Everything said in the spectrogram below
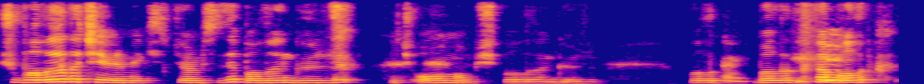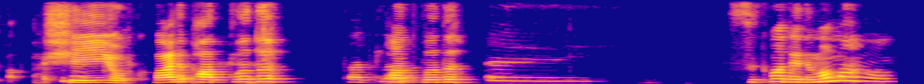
Şu balığı da çevirmek istiyorum size. Balığın gözü hiç olmamış balığın gözü. Balık balıkta balık şeyi yok. Bari patladı. Patladı. Ay, Sıkma dedim ama. Tamam.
